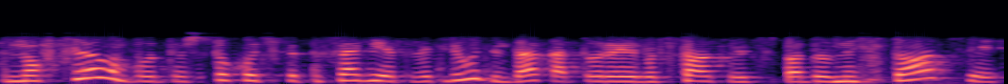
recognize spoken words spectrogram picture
Но в целом вот что хочется посоветовать людям, да, которые вот сталкиваются с подобной ситуацией,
